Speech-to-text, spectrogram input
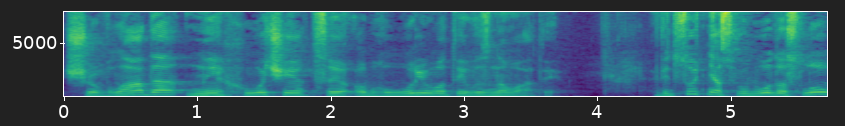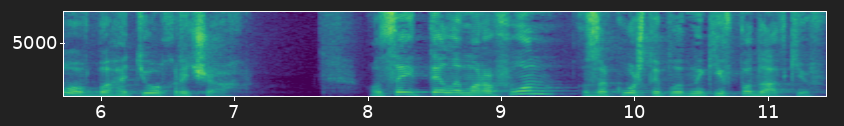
що влада не хоче це обговорювати і визнавати. Відсутня свобода слова в багатьох речах. Оцей телемарафон за кошти платників податків.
